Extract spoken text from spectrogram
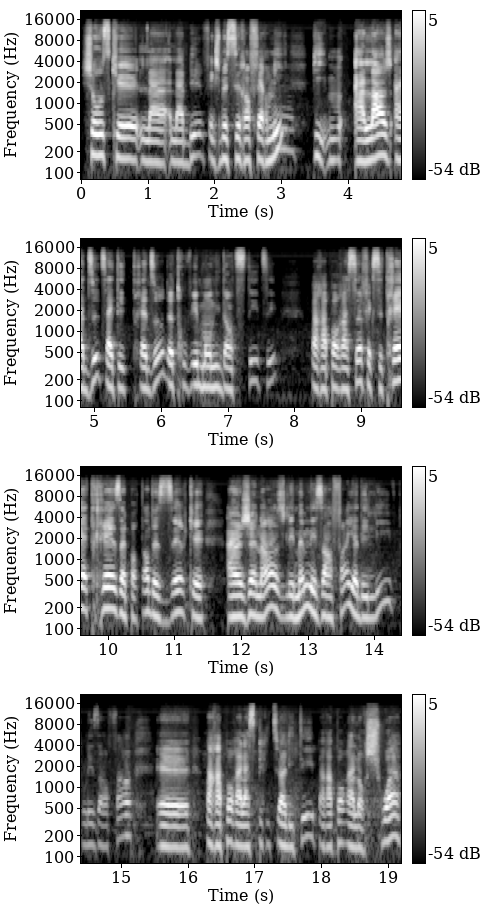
choses que la, la Bible. Fait que je me suis renfermée. Puis à l'âge adulte, ça a été très dur de trouver mon identité, tu sais, par rapport à ça. Fait que c'est très, très important de se dire que à un jeune âge, les, même les enfants, il y a des livres pour les enfants euh, par rapport à la spiritualité, par rapport à leur choix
